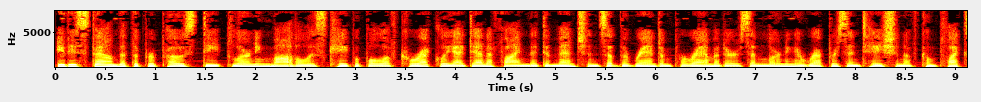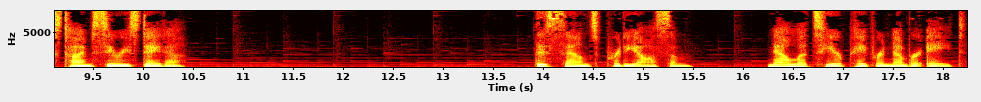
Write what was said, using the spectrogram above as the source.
It is found that the proposed deep learning model is capable of correctly identifying the dimensions of the random parameters and learning a representation of complex time series data. This sounds pretty awesome. Now let's hear paper number 8.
